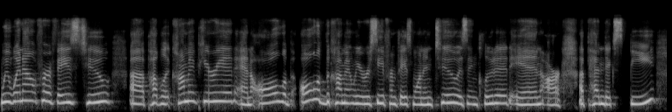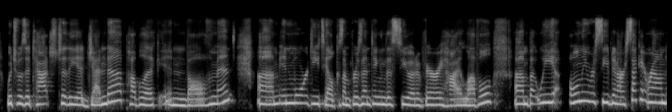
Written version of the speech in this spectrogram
We went out for a phase two uh, public comment period, and all of all of the comment we received from phase one and two is included in our appendix B, which was attached to the agenda, public involvement, um, in more detail because I'm presenting this to you at a very high level. Um, but we only received in our second round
